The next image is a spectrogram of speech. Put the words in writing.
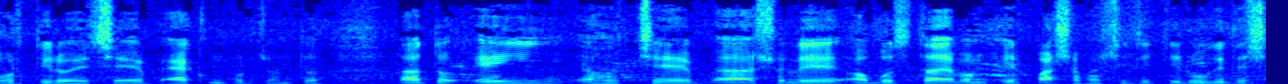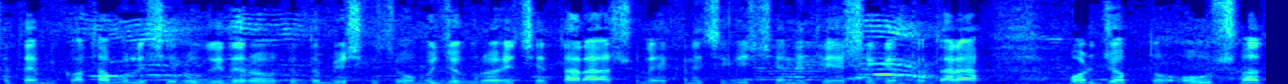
ভর্তি রয়েছে এখন পর্যন্ত। তো এই হচ্ছে আসলে অবস্থা এবং এর পাশাপাশি যেটি রোগীদের সাথে আমি কথা বলেছি, রোগীদেরও কিন্তু বেশ কিছু অভিযোগ রয়েছে। তারা আসলে এখানে চিকিৎসা নিতে এসে কিন্তু তারা পর্যাপ্ত ঔষধ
